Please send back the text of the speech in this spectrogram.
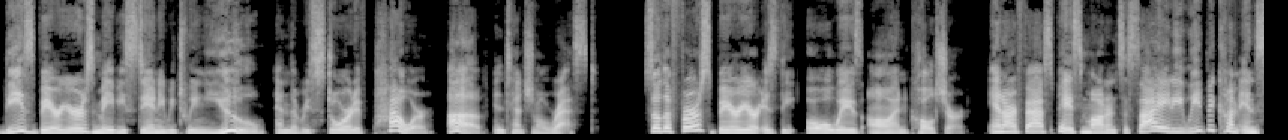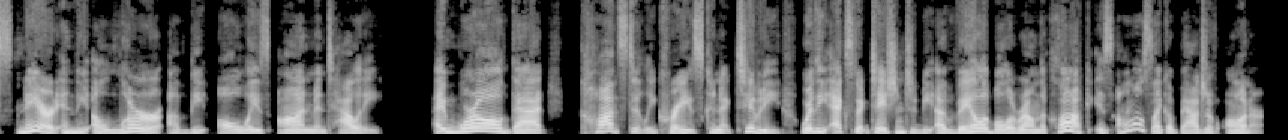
These barriers may be standing between you and the restorative power of intentional rest. So, the first barrier is the always on culture. In our fast paced modern society, we've become ensnared in the allure of the always on mentality. A world that constantly craves connectivity, where the expectation to be available around the clock is almost like a badge of honor.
